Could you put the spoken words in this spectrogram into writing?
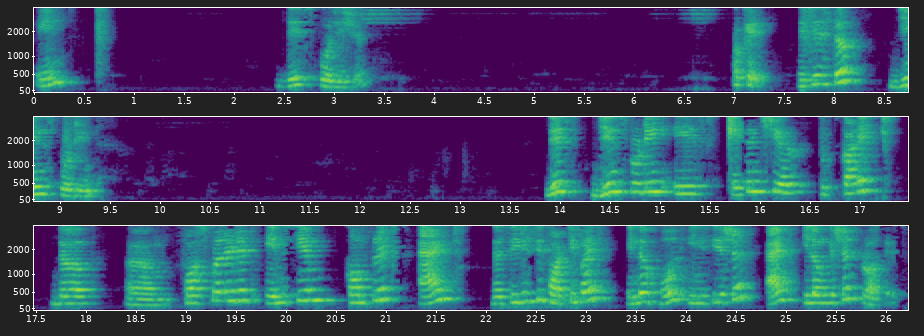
in this position. Okay this is the GINS protein. This GINS protein is essential to connect the um, phosphorylated MCM complex and the CDC45 in the whole initiation and elongation process.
